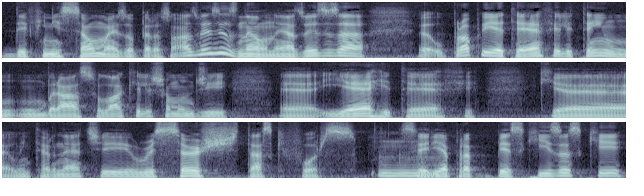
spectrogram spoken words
definição mais operacional. Às vezes não, né? Às vezes a, o próprio IETF ele tem um, um braço lá que eles chamam de é, IRTF, que é o Internet Research Task Force. Hum. Seria para pesquisas que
